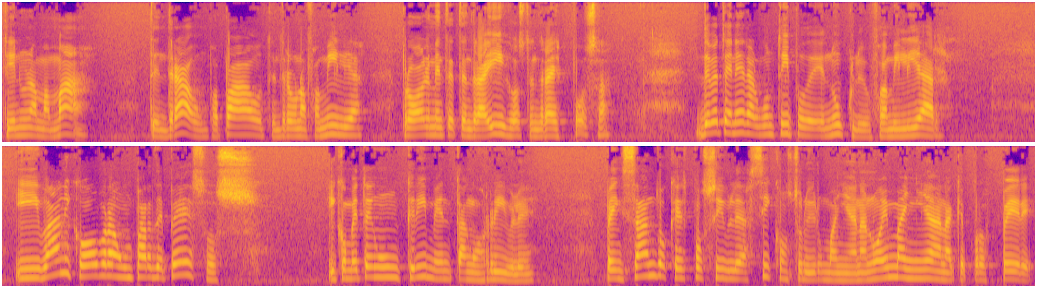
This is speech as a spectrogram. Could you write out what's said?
tiene una mamá, tendrá un papá o tendrá una familia, probablemente tendrá hijos, tendrá esposa. Debe tener algún tipo de núcleo familiar. Y van y cobran un par de pesos y cometen un crimen tan horrible, pensando que es posible así construir un mañana. No hay mañana que prospere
